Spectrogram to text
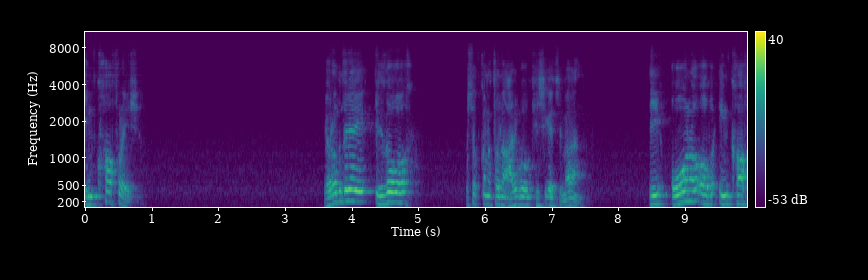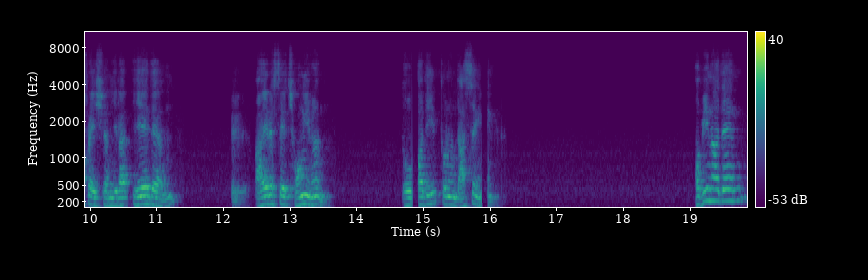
incorporation. 여러분들이 읽어보셨거나 또는 알고 계시겠지만 The Owner of Incorporation이에 대한 그 IRS의 정의는 nobody 또는 nothing입니다. 법인화된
